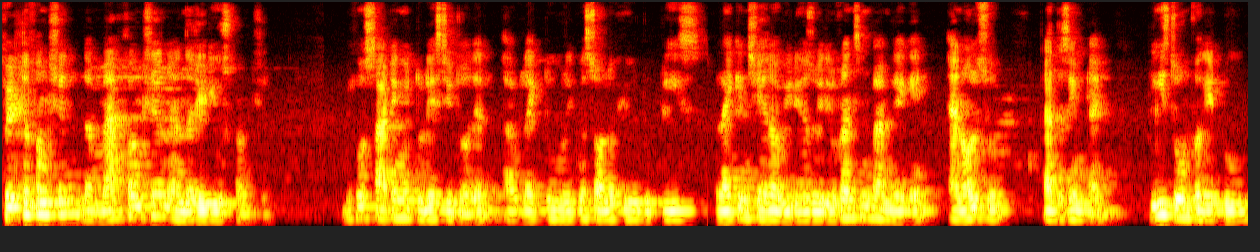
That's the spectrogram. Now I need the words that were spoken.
filter function, the map function, and the reduce function. Before starting with today's tutorial, I would like to request all of you to please like and share our videos with your friends and family again. And also, at the same time, please don't forget to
